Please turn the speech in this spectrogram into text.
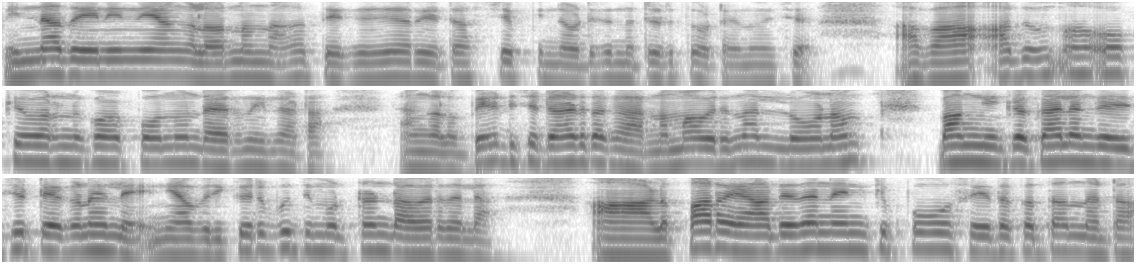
പിന്നെ അത് കഴിഞ്ഞ് ഞങ്ങൾ പറഞ്ഞു അകത്തേക്ക് കയറിയിട്ട് ആ സ്റ്റെപ്പിന്റെ അവിടെ ഇരുന്നിട്ട് എടുത്തോട്ടെ എന്ന് വെച്ച്. അപ്പോൾ അതും ഓക്കെ പറഞ്ഞു കുഴപ്പമൊന്നും ഉണ്ടായിരുന്നില്ല കേട്ടോ. ഞങ്ങളും പേടിച്ചിട്ടാണ് എടുത്തത്. കാരണം അവർ നല്ലോണം ഭംഗിക്കൊക്കെ അലങ്കരിച്ചിട്ടേക്കണല്ലേ? ഇനി അവർക്കൊരു ബുദ്ധിമുട്ടുണ്ടാവരുതല്ല. ആൾ പറയാതെ തന്നെ എനിക്ക് പോസ് ചെയ്തൊക്കെ തന്നിട്ടാ.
